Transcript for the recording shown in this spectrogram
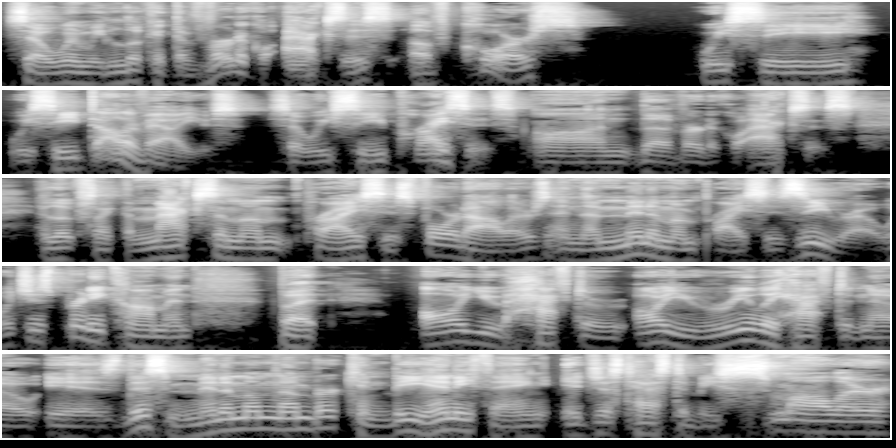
So when we look at the vertical axis, of course, we see we see dollar values. So we see prices on the vertical axis. It looks like the maximum price is $4 and the minimum price is zero, which is pretty common, but all you have to all you really have to know is this minimum number can be anything. It just has to be smaller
